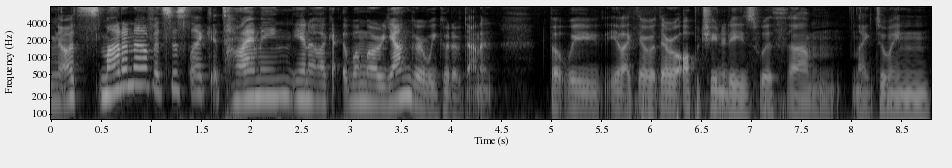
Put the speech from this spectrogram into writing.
No, it's smart enough. It's just like timing. You know, like when we were younger, we could have done it, but we you know, like there were there were opportunities with um like doing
